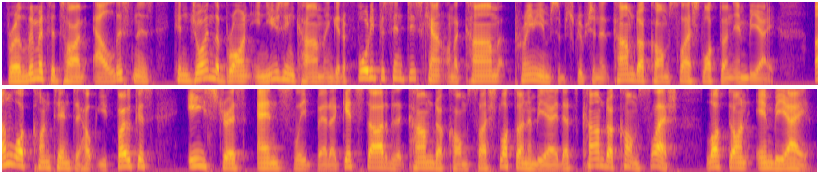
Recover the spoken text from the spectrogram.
for a limited time, our listeners can join LeBron in using Calm and get a 40% discount on a Calm premium subscription at calm.com slash NBA. Unlock content to help you focus, ease stress, and sleep better. Get started at calm.com slash NBA. That's calm.com slash NBA.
